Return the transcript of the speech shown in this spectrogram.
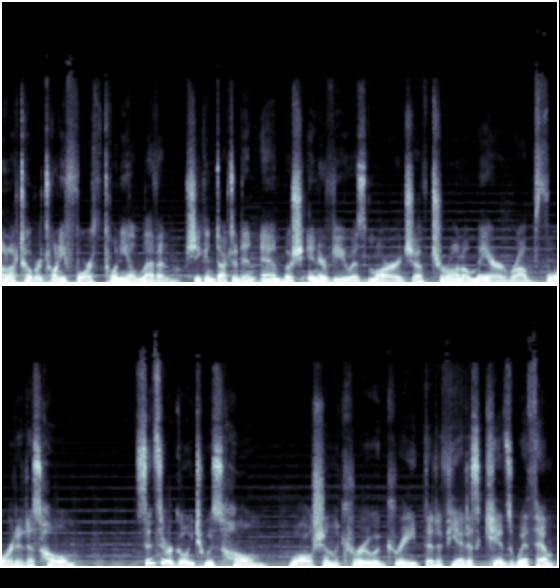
On October 24, 2011, she conducted an ambush interview as Marg of Toronto Mayor Rob Ford at his home. Since they were going to his home, Walsh and the crew agreed that if he had his kids with him,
